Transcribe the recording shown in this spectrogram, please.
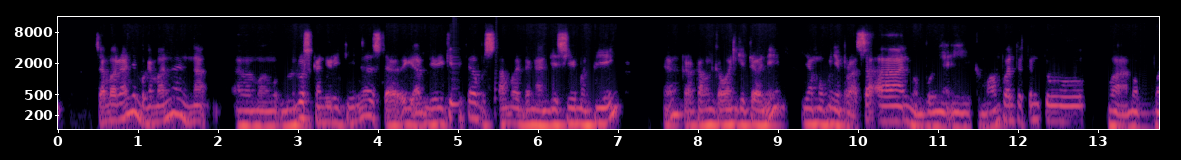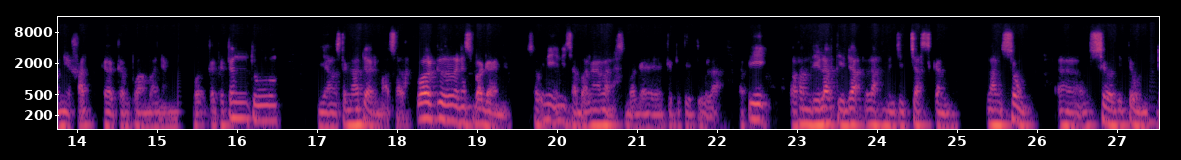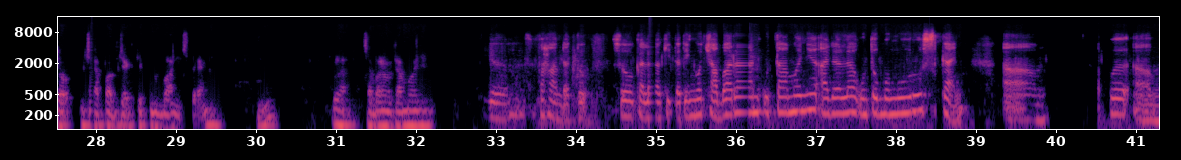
cabarannya bagaimana nak uh, meluruskan diri kita, secara, diri kita bersama dengan this human being, ya, kawan-kawan kita ni yang mempunyai perasaan, mempunyai kemampuan tertentu, mempunyai kemampuan yang tertentu, yang setengah tu ada masalah keluarga dan sebagainya. So ini ini cabaran lah sebagai ketika itulah. Tapi alhamdulillah tidaklah mencecaskan langsung uh, usaha kita untuk mencapai objektif perubahan sekarang. Hmm. Itulah cabaran utamanya. Ya, faham Datuk. So kalau kita tengok cabaran utamanya adalah untuk menguruskan um, apa um,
